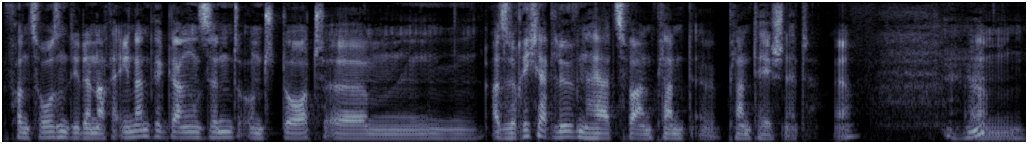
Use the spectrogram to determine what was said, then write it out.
Franzosen, die dann nach England gegangen sind und dort, ähm, also Richard Löwenherz war ein Plant äh, Plantagenet. Ja? Mhm. Ähm,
